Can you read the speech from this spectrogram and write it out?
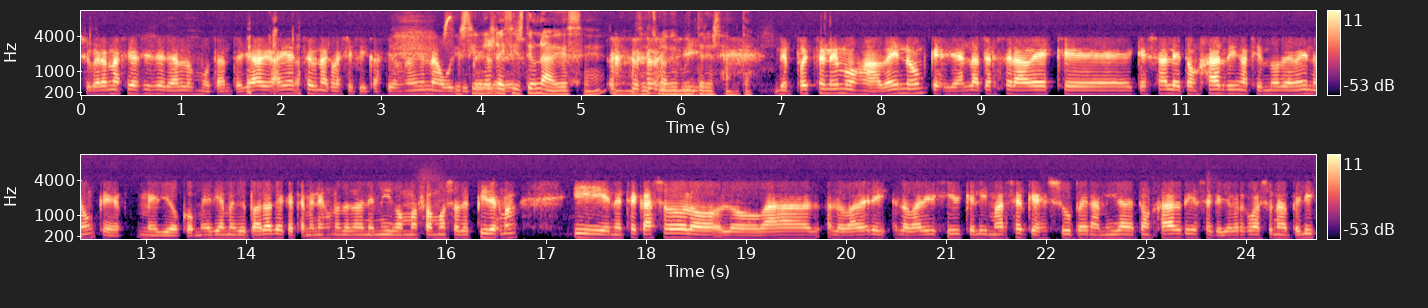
si, hubieran nacido así serían los mutantes. Ya hay una clasificación, no hay una Sí, Wikipedia. sí, nos la eso. hiciste una vez, ¿eh? Nos una vez muy Sí. interesante. Después tenemos a Venom, que ya es la tercera vez que, que sale Tom Hardy haciendo de Venom, que medio comedia, medio parodia, que también es uno de los enemigos más famosos de Spider-Man. Y en este caso lo, lo, va, lo, va a lo va a dirigir Kelly Marshall, que es súper amiga de Tom Hardy, o sea que yo creo que va a ser una peli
